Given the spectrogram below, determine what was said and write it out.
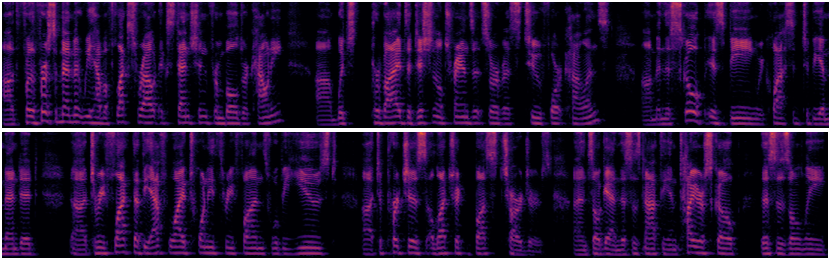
Uh, for the first amendment, we have a flex route extension from Boulder County, uh, which provides additional transit service to Fort Collins. Um, and the scope is being requested to be amended uh, to reflect that the FY23 funds will be used uh, to purchase electric bus chargers. And so again, this is not the entire scope. This is only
